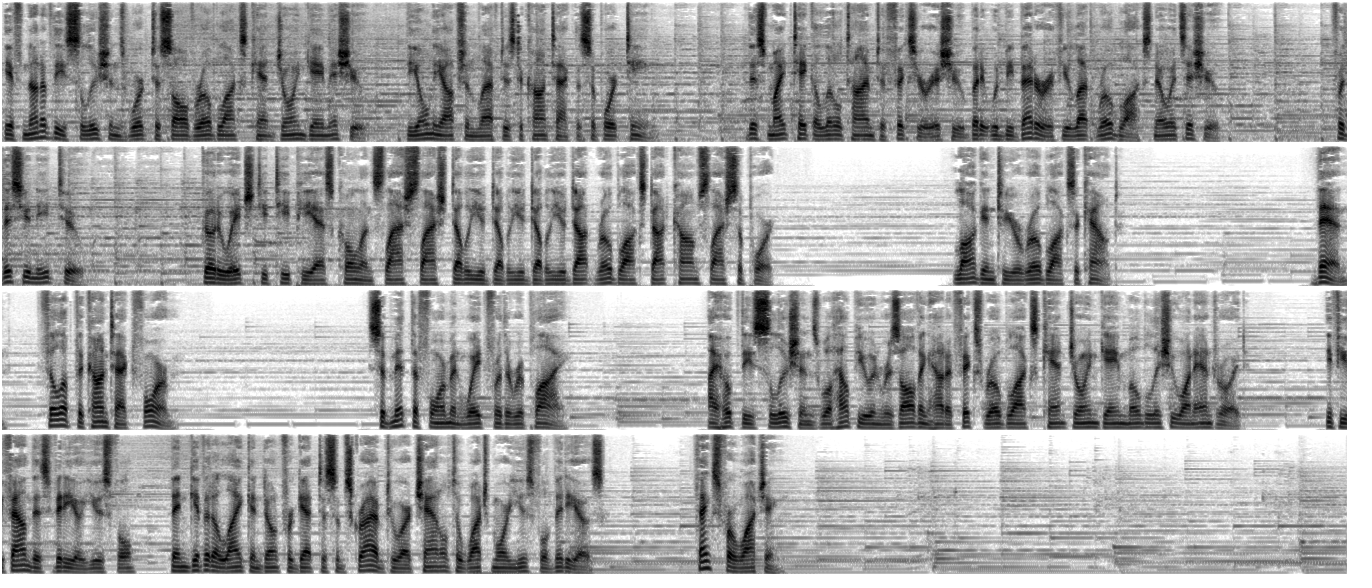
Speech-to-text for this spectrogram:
If none of these solutions work to solve Roblox can't join game issue, the only option left is to contact the support team. This might take a little time to fix your issue but it would be better if you let Roblox know its issue. For this you need to Go to https colon slash slash www.roblox.com slash support. Log into your Roblox account. Then, fill up the contact form. Submit the form and wait for the reply. I hope these solutions will help you in resolving how to fix Roblox can't join game mobile issue on Android. If you found this video useful, then give it a like and don't forget to subscribe to our channel to watch more useful videos. Thanks for watching.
